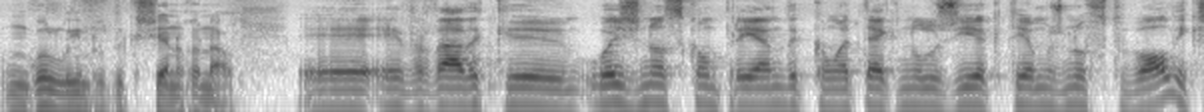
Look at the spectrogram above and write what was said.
um golo limpo de Cristiano Ronaldo. É, é verdade que hoje não se compreende com a tecnologia que temos no futebol e que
